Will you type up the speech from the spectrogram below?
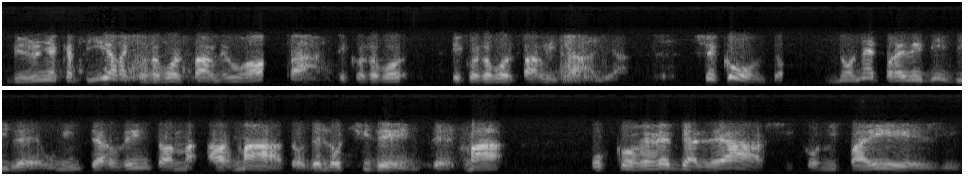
bisogna capire cosa vuole fare l'Europa e cosa vuole, e cosa vuole fare l'Italia. Secondo, non è prevedibile un intervento armato dell'Occidente, ma occorrerebbe allearsi con i paesi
